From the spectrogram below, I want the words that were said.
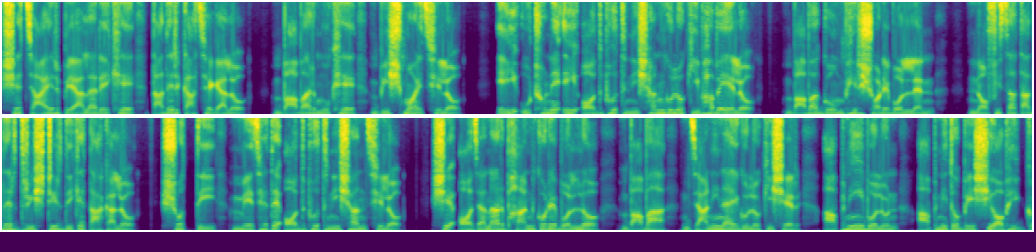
সে চায়ের পেয়ালা রেখে তাদের কাছে গেল। বাবার মুখে বিস্ময় ছিল। এই উঠোনে এই অদ্ভুত নিশানগুলো কীভাবে এলো? বাবা গম্ভীর স্বরে বললেন, নফিসা তাদের দৃষ্টির দিকে তাকালো। সত্যি, মেঝেতে অদ্ভুত নিশান ছিল। সে অজানার ভান করে বলল, বাবা, জানি না এগুলো কিসের। আপনিই বলুন, আপনি তো বেশি অভিজ্ঞ।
